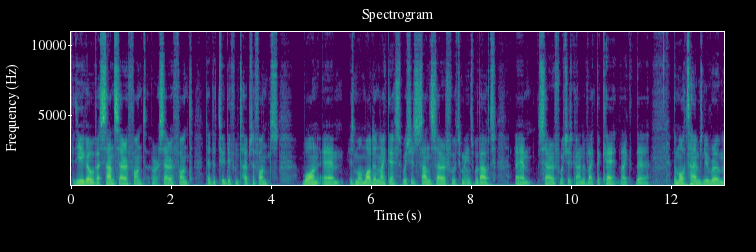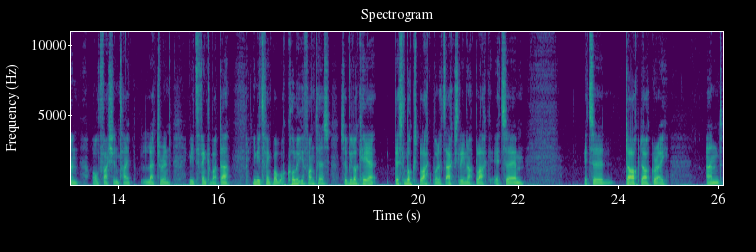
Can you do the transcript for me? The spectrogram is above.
do you go with a sans serif font or a serif font? They're the two different types of fonts. One um, is more modern, like this, which is sans serif, which means without um, serif, which is kind of like the K, like the the more Times New Roman, old-fashioned type lettering. You need to think about that. You need to think about what color your font is. So if you look here, this looks black, but it's actually not black. It's um, it's a dark, dark grey, and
